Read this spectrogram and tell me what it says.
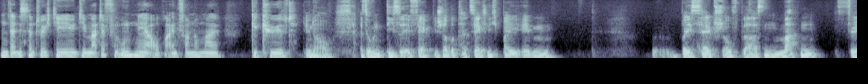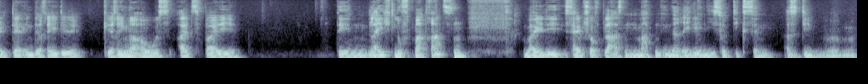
Und dann ist natürlich die, die Matte von unten her auch einfach nochmal gekühlt. Genau. Also und dieser Effekt ist aber tatsächlich bei eben bei selbst aufblasenden Matten fällt der in der Regel geringer aus als bei den Leichtluftmatratzen weil die selbstaufblasenden Matten in der Regel nie so dick sind. Also die, ähm,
